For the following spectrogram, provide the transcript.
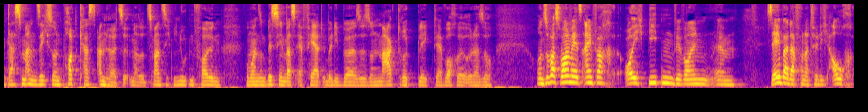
dass man sich so einen Podcast anhört, so immer so 20 Minuten Folgen, wo man so ein bisschen was erfährt über die Börse, so einen Marktrückblick der Woche oder so. Und sowas wollen wir jetzt einfach euch bieten. Wir wollen ähm, selber davon natürlich auch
